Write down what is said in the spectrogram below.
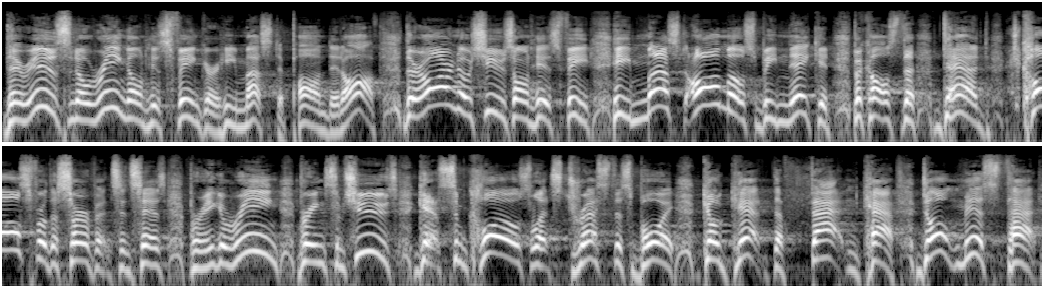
There is no ring on his finger. He must have pawned it off. There are no shoes on his feet. He must almost be naked because the dad calls for the servants and says, Bring a ring, bring some shoes, get some clothes. Let's dress this boy. Go get the fattened calf. Don't miss that.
